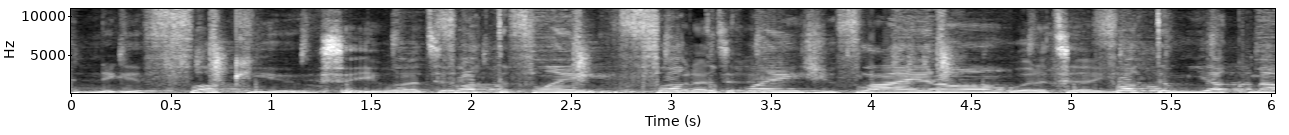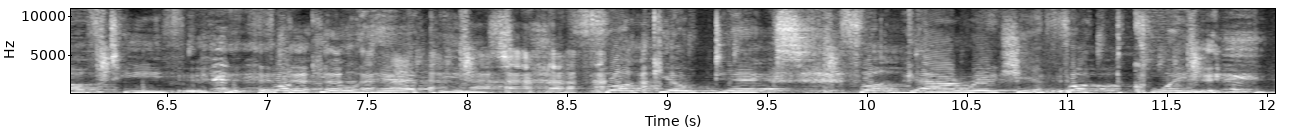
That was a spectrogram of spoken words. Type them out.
Nigga, fuck you. See what I tell Fuck you? Fuck the flame. Fuck the tell you? planes you flying on. What'd I tell you? Fuck them yuck mouth teeth. fuck your hairpiece. fuck your decks. Fuck Guy Ritchie and fuck the Queen.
